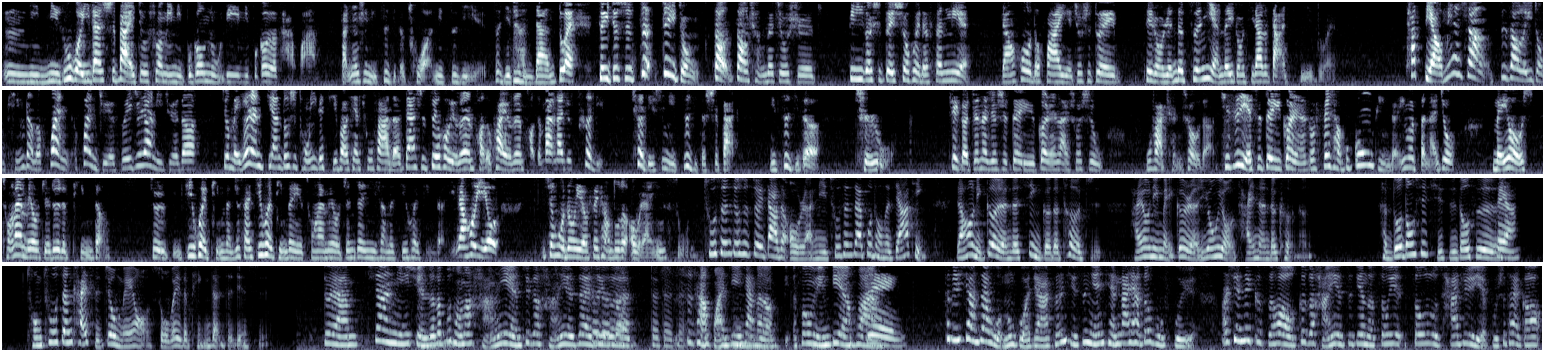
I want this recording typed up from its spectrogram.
嗯，你你如果一旦失败，就说明你不够努力，你不够有才华，反正是你自己的错，你自己自己承担。对，所以就是这这种造造成的就是，第一个是对社会的分裂，然后的话，也就是对这种人的尊严的一种极大的打击。对，它表面上制造了一种平等的幻幻觉，所以就让你觉得，就每个人既然都是同一个起跑线出发的，但是最后有的人跑得快，有的人跑得慢，那就彻底彻底是你自己的失败，你自己的耻辱。这个真的就是对于个人来说是无法承受的，其实也是对于个人来说非常不公平的，因为本来就没有从来没有绝对的平等，就是机会平等，就算机会平等，也从来没有真正意义上的机会平等。然后也有生活中也有非常多的偶然因素。出生就是最大的偶然。你出生在不同的家庭，然后你个人的性格的特质，还有你每个人拥有才能的可能，很多东西其实都是对呀、从出生开始就没有所谓的平等这件事。对啊，像你选择了不同的行业，这个行业在这对对对个对对对市场环境下的风云变化，对，特别像在我们国家，可能几十年前大家都不富裕，而且那个时候各个行业之间的收业收入差距也不是太高，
